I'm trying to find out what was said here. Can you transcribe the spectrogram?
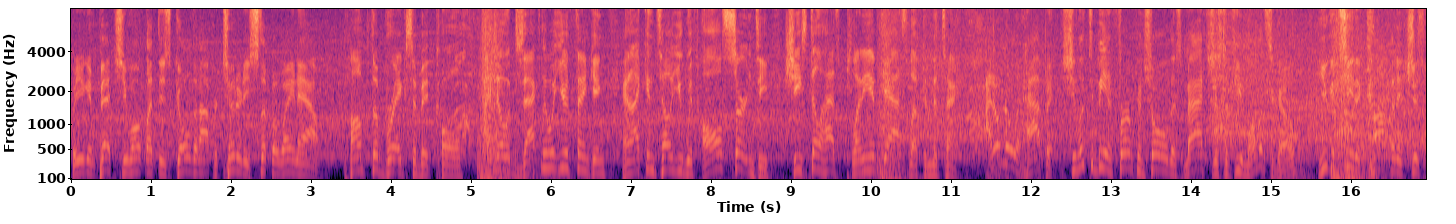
But you can bet she won't let this golden opportunity slip away now. Pump the brakes a bit, Cole. I know exactly what you're thinking, and I can tell you with all certainty, she still has plenty of gas left in the tank. I don't know what happened. She looked to be in firm control of this match just a few moments ago. You can see the confidence just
